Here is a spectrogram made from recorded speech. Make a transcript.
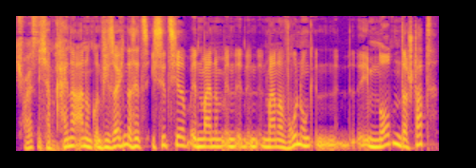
Ich weiß Ich habe keine Ahnung. Und wie soll ich denn das jetzt? Ich sitze hier in meinem in, in, in meiner Wohnung in, im Norden der Stadt.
